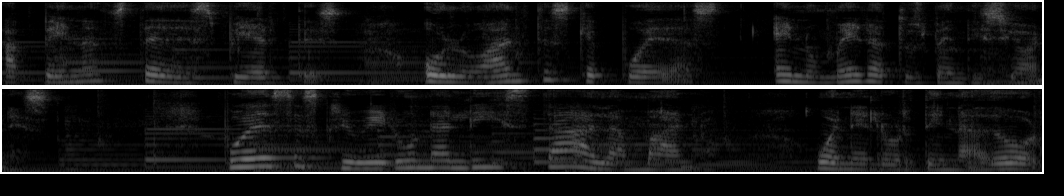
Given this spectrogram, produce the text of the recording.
apenas te despiertes o lo antes que puedas, enumera tus bendiciones. Puedes escribir una lista a la mano o en el ordenador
